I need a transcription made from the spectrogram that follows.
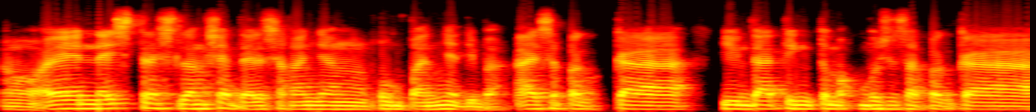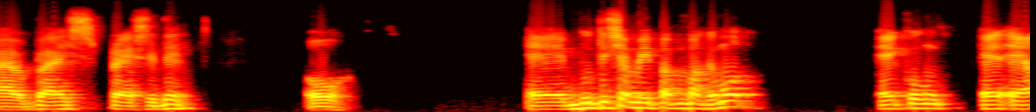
Oh, eh na-stress lang siya dahil sa kanyang kumpanya, 'di ba? Ay sa pagka yung dating tumakbo siya sa pagka vice president. Oh. Eh buti siya may pampagamot. Eh kung eh, eh,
